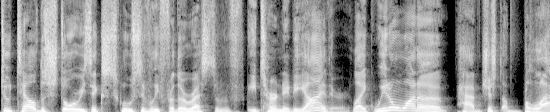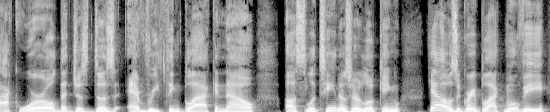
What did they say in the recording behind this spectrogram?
to tell the stories exclusively for the rest of eternity either. Like we don't want to have just a black world that just does everything black. And now us Latinos are looking, yeah, it was a great black movie.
